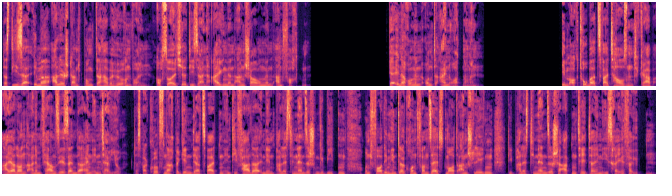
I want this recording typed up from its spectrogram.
dass dieser immer alle Standpunkte habe hören wollen, auch solche, die seine eigenen Anschauungen anfochten. Erinnerungen und Einordnungen Im Oktober 2000 gab Ayalon einem Fernsehsender ein Interview. Das war kurz nach Beginn der zweiten Intifada in den palästinensischen Gebieten und vor dem Hintergrund von Selbstmordanschlägen, die palästinensische Attentäter in Israel verübten.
